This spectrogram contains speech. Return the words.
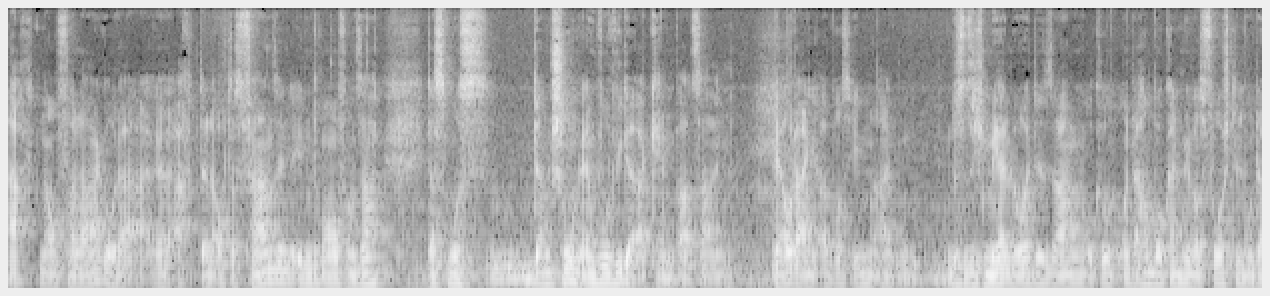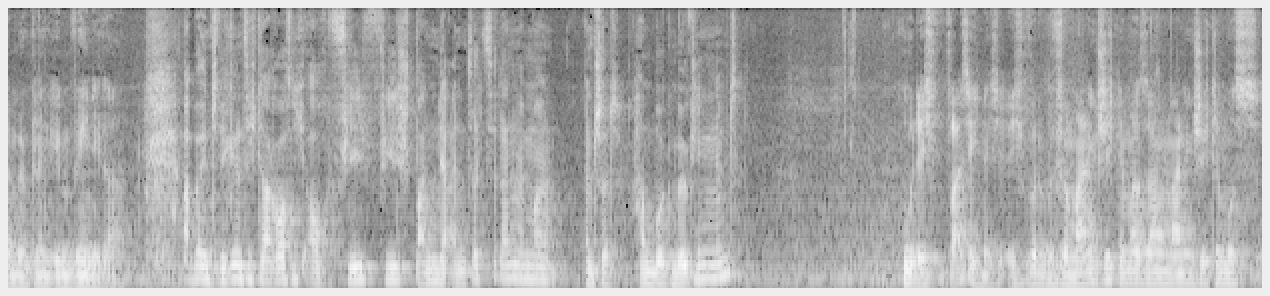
achten auch Verlage oder äh, achten auch das Fernsehen eben drauf und sagt, das muss dann schon irgendwo wiedererkennbar sein. Ja, oder eigentlich muss eben ein, müssen sich mehr Leute sagen, okay, unter Hamburg kann ich mir was vorstellen, unter Mögling eben weniger. Aber entwickeln sich daraus nicht auch viel, viel spannende Ansätze dann, wenn man anstatt Hamburg-Möglingen nimmt? Gut, ich weiß ich nicht. Ich würde für meine Geschichte immer sagen, meine Geschichte muss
